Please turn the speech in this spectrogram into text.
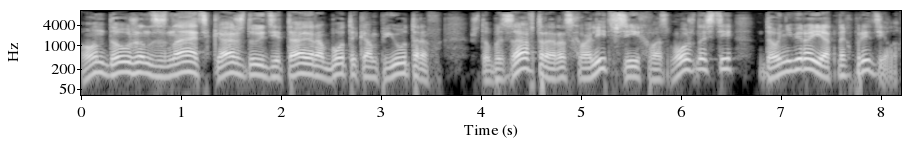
Он должен знать каждую деталь работы компьютеров, чтобы завтра расхвалить все их возможности до невероятных пределов.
